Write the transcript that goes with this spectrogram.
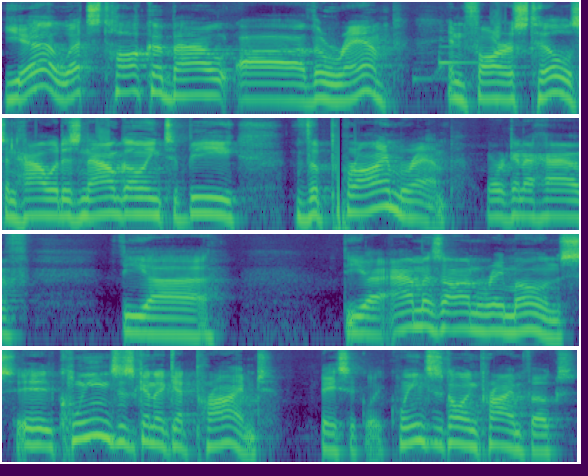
Yeah, let's talk about uh, the ramp in Forest Hills and how it is now going to be the prime ramp. We're gonna have the uh, the uh, Amazon Ramones. It, Queens is gonna get primed, basically. Queens is going prime, folks.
